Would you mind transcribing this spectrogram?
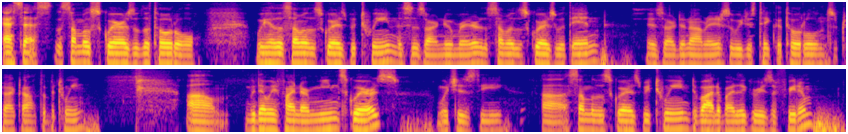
SS, the sum of squares of the total. We have the sum of the squares between, this is our numerator, the sum of the squares within, is our denominator, so we just take the total and subtract off the between. Um, then we find our mean squares, which is the uh, sum of the squares between divided by the degrees of freedom.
